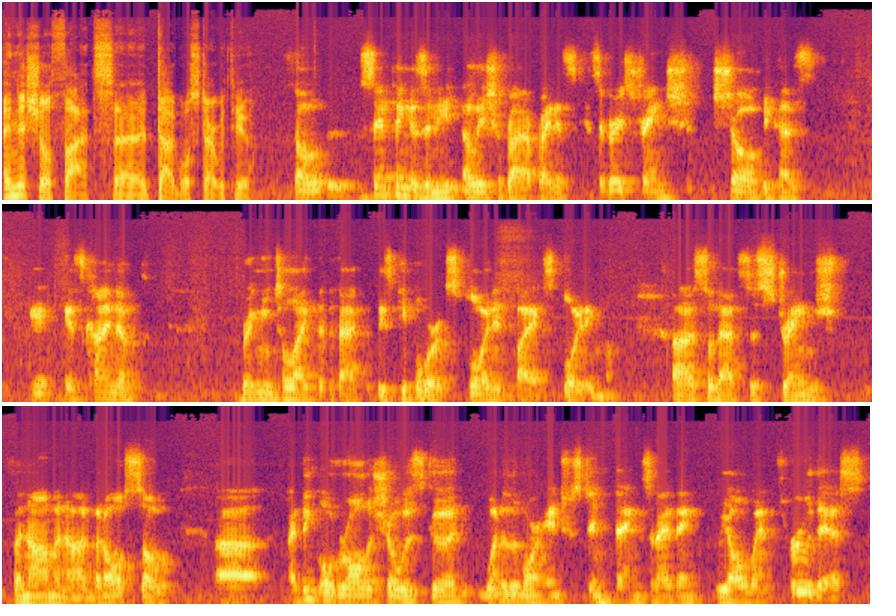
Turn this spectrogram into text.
initial thoughts. Uh, Doug, we'll start with you. So same thing as Alicia brought up, right? It's it's a very strange show because it, it's kind of bringing to light the fact that these people were exploited by exploiting them. Uh, so that's a strange phenomenon. But also, uh, I think overall the show was good. One of the more interesting things, and I think we all went through this,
